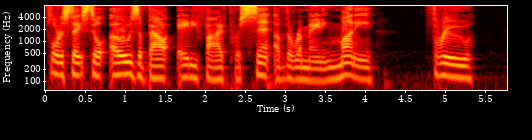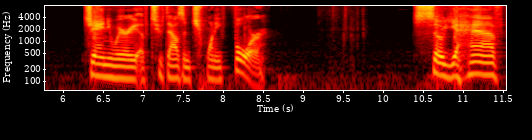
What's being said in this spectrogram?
Florida State still owes about 85% of the remaining money through January of 2024. So you have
